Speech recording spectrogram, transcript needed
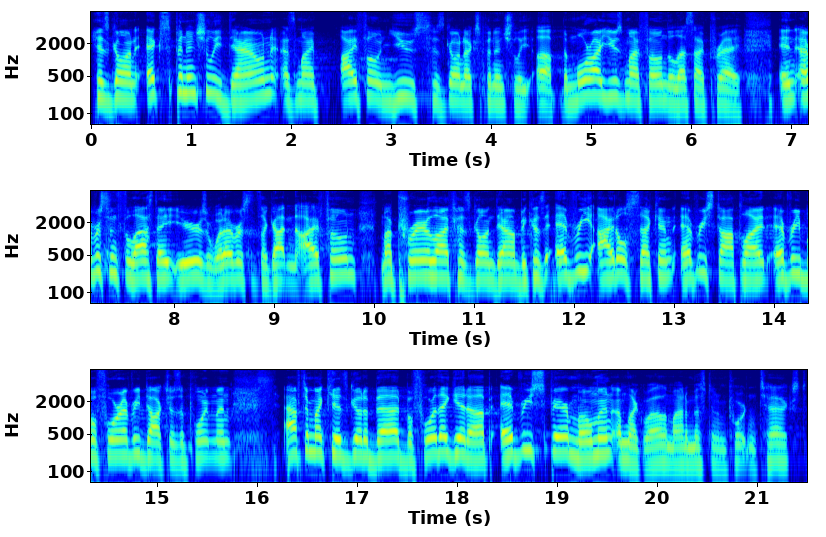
has gone exponentially down as my iPhone use has gone exponentially up. The more I use my phone, the less I pray. And ever since the last eight years or whatever, since I got an iPhone, my prayer life has gone down because every idle second, every stoplight, every before every doctor's appointment, after my kids go to bed, before they get up, every spare moment, I'm like, well, I might have missed an important text.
